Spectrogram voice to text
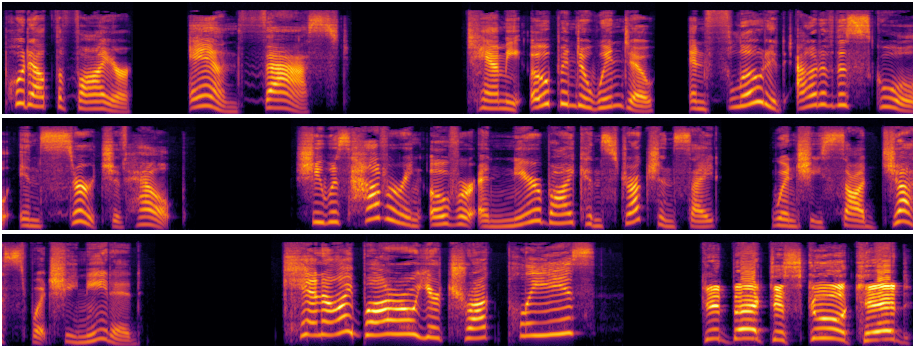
put out the fire, and fast. Tammy opened a window and floated out of the school in search of help. She was hovering over a nearby construction site when she saw just what she needed. Can I borrow your truck, please? Get back to school, kid!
